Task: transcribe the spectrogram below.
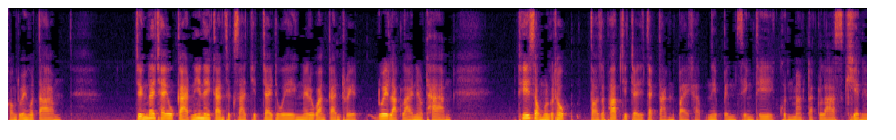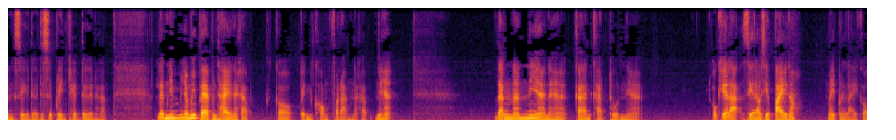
ของตัวเองก็ตาม จึงได้ใช้โอกาสนี้ในการศึกษาจิตใจตัวเองในระหว่างการเทรดด้วยหลากหลายแนวทาง ที่ส่งผลกระทบ ต่อสภาพจิตใจที่แตกต่างกันไปครับ นี่เป็นสิ่งที่คุณมาร์คดักลาสเขียนในหนังสือ The Discipline Trader นะครับ เล่มนี้ยังไม่แปลเป็นไทยนะครับ ก็เป็นของฝรั่งนะครับนี่ฮะดังนั้นเนี่ยนะฮะการขาดทุนเนี่ยโอเคละเสียแล้วเสียไปเนาะไม่เป็นไรก็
